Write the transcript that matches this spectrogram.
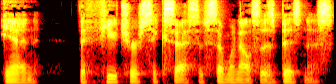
in the future success of someone else's business.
